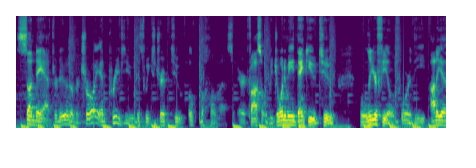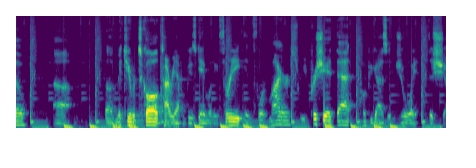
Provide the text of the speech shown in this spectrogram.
Sunday afternoon over Troy, and preview this week's trip to Oklahoma. So Eric Fawcett will be joining me. Thank you to Learfield for the audio. Uh, of Mick Hubert's call, Tyree Appleby's game winning three in Fort Myers. We appreciate that. Hope you guys enjoy the show.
